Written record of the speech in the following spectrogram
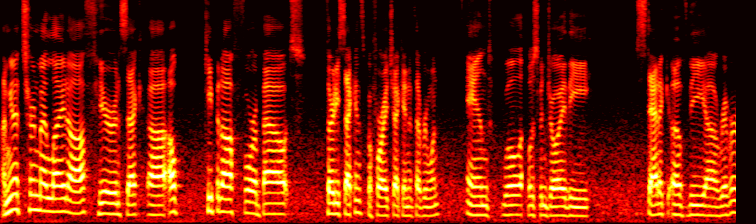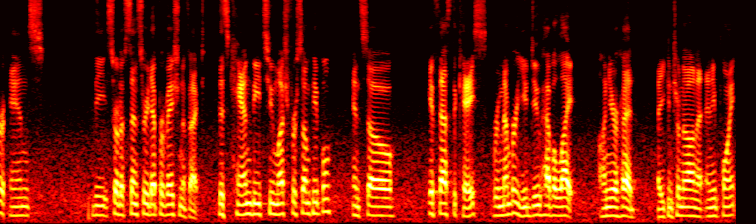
I'm going to turn my light off here in a sec. Uh, I'll keep it off for about 30 seconds before I check in with everyone. And we'll, we'll just enjoy the static of the uh, river and the sort of sensory deprivation effect. This can be too much for some people. And so, if that's the case, remember you do have a light on your head. Uh, You can turn it on at any point.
